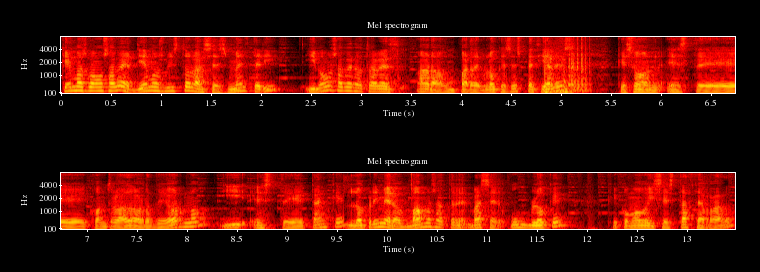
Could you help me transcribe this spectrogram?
¿Qué más vamos a ver? Ya hemos visto las Smeltery y vamos a ver otra vez ahora un par de bloques especiales que son este controlador de horno y este tanque. Lo primero vamos a tener, va a ser un bloque que como veis está cerrado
